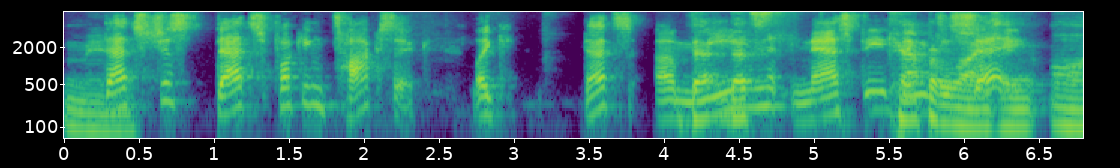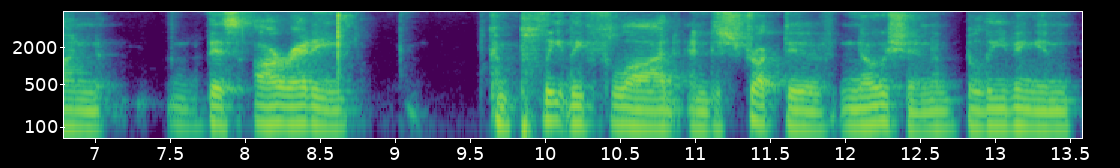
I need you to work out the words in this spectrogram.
Man. that's just that's fucking toxic. Like that's a that, mean, that's nasty capitalizing on this already completely flawed and destructive notion of believing in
